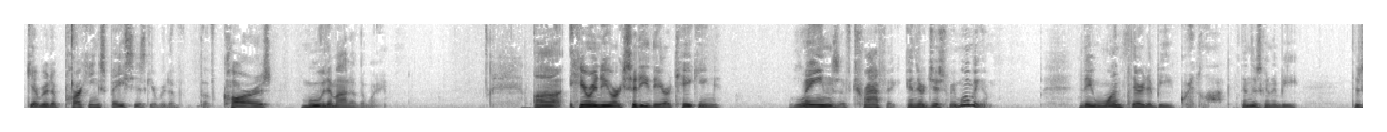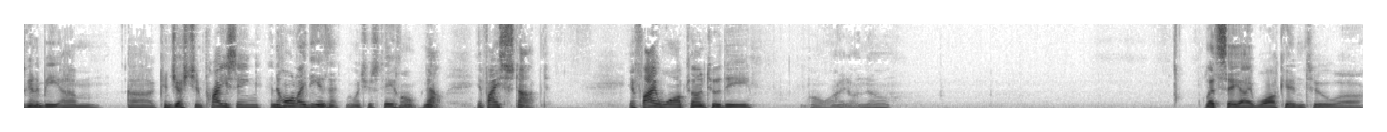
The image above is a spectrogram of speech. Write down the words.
Get rid of parking spaces, get rid of, of cars, move them out of the way. Uh, here in New York City, they are taking lanes of traffic and they're just removing them. They want there to be gridlock. Then there's going to be there's going to be um, uh, congestion pricing, and the whole idea is that we want you to stay home. Now, if I stopped, if I walked onto the, oh, I don't know. Let's say I walk into uh,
